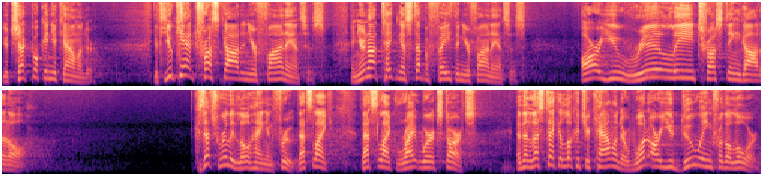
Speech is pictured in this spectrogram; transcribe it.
Your checkbook and your calendar. If you can't trust God in your finances, and you're not taking a step of faith in your finances, are you really trusting God at all? Because that's really low hanging fruit. That's like, that's like right where it starts. And then let's take a look at your calendar. What are you doing for the Lord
